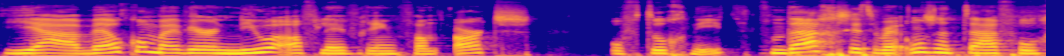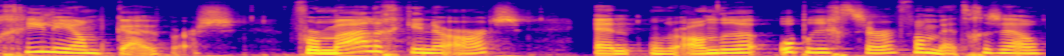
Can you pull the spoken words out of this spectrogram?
Ja, welkom bij weer een nieuwe aflevering van Arts of Toch Niet. Vandaag zitten bij ons aan tafel Gilliam Kuipers, voormalig kinderarts en onder andere oprichter van Metgezel.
